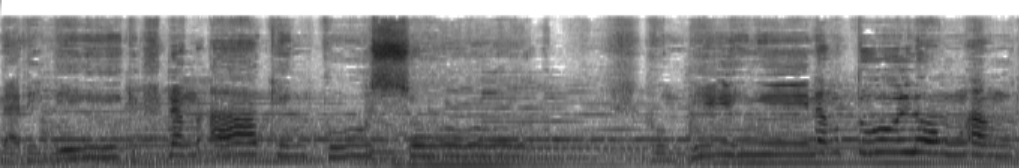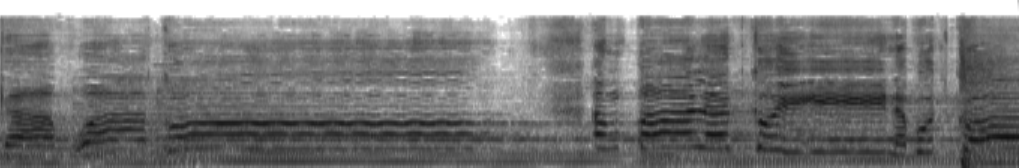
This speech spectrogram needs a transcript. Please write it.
Narinig ng aking puso. Humingi ng tulong ang kapwa ko. Ang palad ko'y inabot ko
